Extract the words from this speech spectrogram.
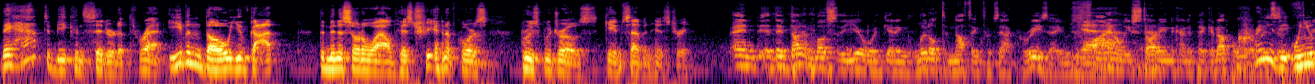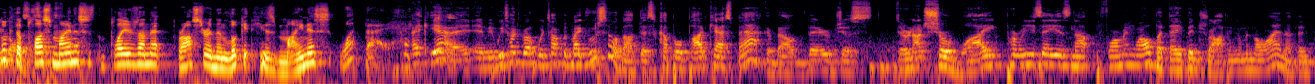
They have to be considered a threat, even though you've got the Minnesota Wild history and, of course, Bruce Boudreau's Game Seven history. And they've done it most of the year with getting little to nothing from Zach Parise, who's Yeah. finally starting to kind of pick it up a little bit. Crazy He's when you look at the goals plus assist. minus players on that roster, and then look at his minus. What the heck? I, yeah, I mean, we talked about we talked with Mike Russo about this a couple of podcasts back about they're just they're not sure why Parise is not performing well, but they've been dropping him in the lineup, and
